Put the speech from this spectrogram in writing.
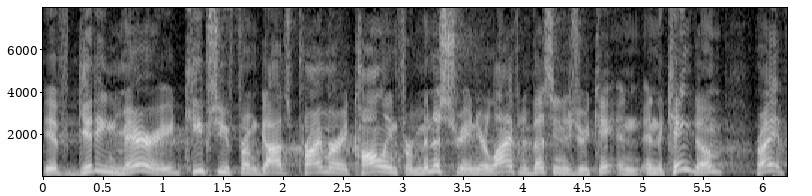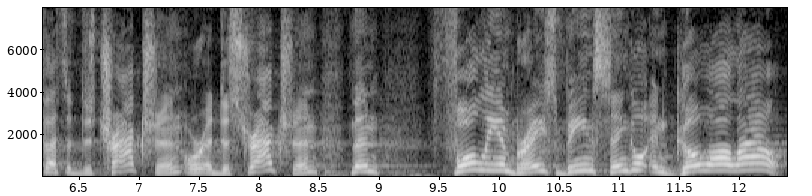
If getting married keeps you from God's primary calling for ministry in your life and investing in, your ki- in, in the kingdom, right? If that's a distraction or a distraction, then fully embrace being single and go all out.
